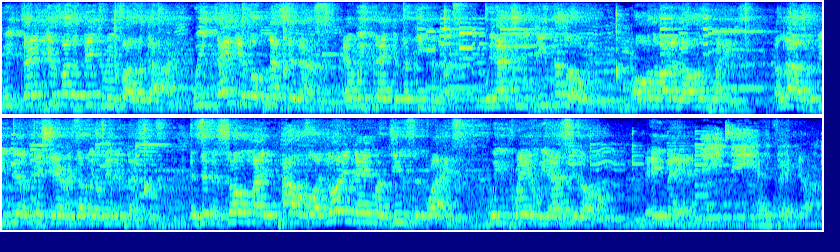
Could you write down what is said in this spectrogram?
We thank you for the victory, Father God. We thank you for blessing us, and we thank you for keeping us. We ask you to keep the Lord, all the honor and all the praise. Allow us to be beneficiaries of your many blessings. It's in the strong, mighty, powerful, anointing name of Jesus Christ. We pray and we ask it all. Amen. Amen. And thank God.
